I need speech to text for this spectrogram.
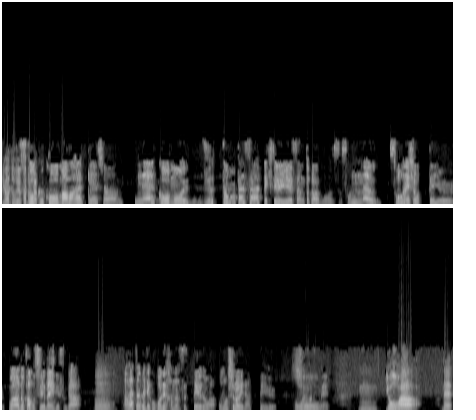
要はどういうすことか。ごくこう、まあ、ワーケーションにね、こう、もう、ずっとも携わってきてる家さんとかはもう、そんな、そうでしょっていうワードかもしれないですが、うん。改めてここで話すっていうのは面白いなっていう、思いますね。うん。要は、ね、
